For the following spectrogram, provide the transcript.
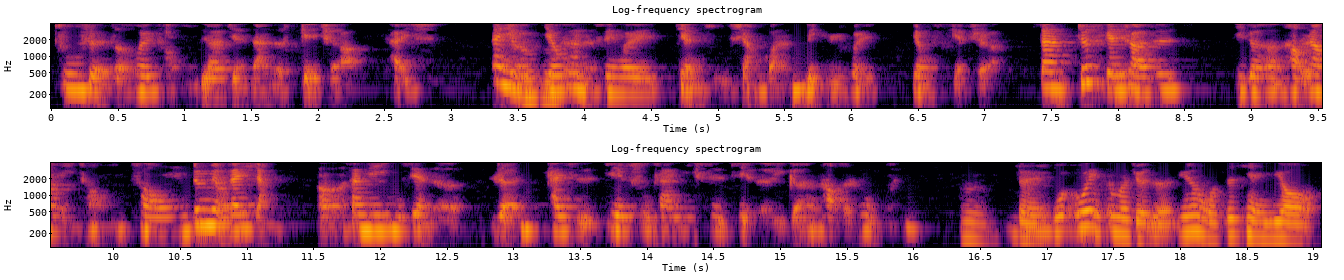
初学者会从比较简单的 SketchUp 开始，但有有可能是因为建筑相关领域会用 SketchUp，但就 SketchUp 是一个很好让你从从就没有在想呃三 D 物件的人开始接触三 D 世界的一个很好的入门。嗯，对。我我也这么觉得，因为我之前也有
